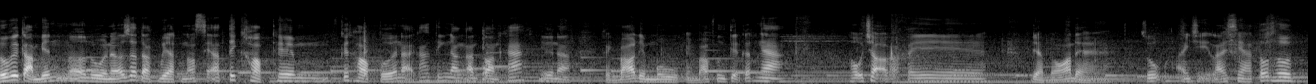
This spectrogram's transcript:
Đối với cảm biến ờ, lùi nó rất đặc biệt, nó sẽ tích hợp thêm kết hợp với lại các tính năng an toàn khác như là cảnh báo điểm mù, cảnh báo phương tiện cắt ngang, hỗ trợ các cái điểm đó để giúp anh chị lái xe tốt hơn.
